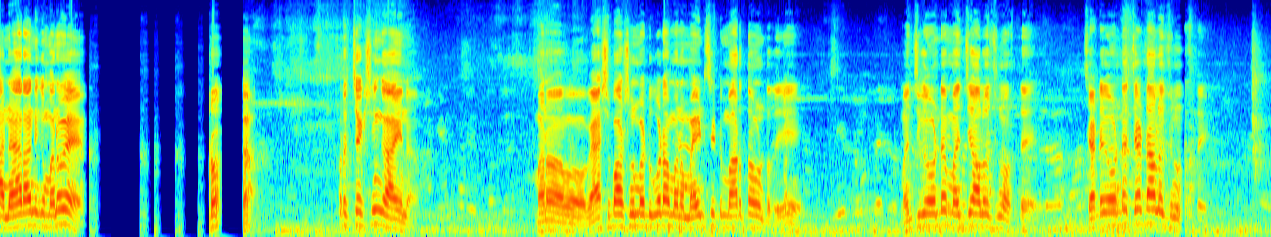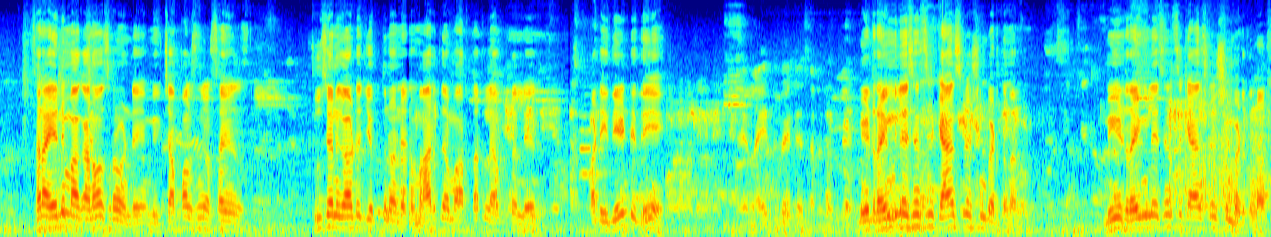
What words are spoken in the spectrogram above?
ఆ నేరానికి మనమే ప్రత్యక్షంగా ఆయన. మన వేష భాషను బట్టి కూడా మన మైండ్ సెట్ మారుతూ ఉంటుంది. మంచిగా ఉంటే మంచి ఆలోచనలు వస్తాయి. చెడ్డగా ఉంటే చెడ్డ ఆలోచనలు వస్తాయి. సరే అవన్నీ మాకు అనవసరం అండి. మీకు చెప్పాల్సిన చూశాను కాబట్టి చెప్తున్నాను నేను. మారితే మారుతారు లేకపోతే లేదు. బట్ ఇదేంటిది? మీ డ్రైవింగ్ లైసెన్స్ క్యాన్సిలేషన్ పెడుతున్నాను. మీ డ్రైవింగ్ లైసెన్స్ క్యాన్సిలేషన్ పెడుతున్నాను.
